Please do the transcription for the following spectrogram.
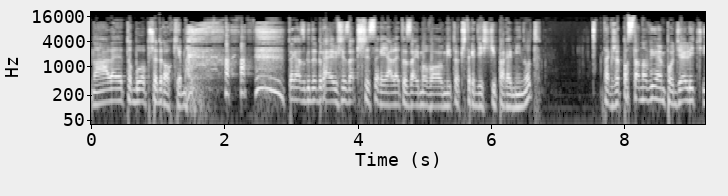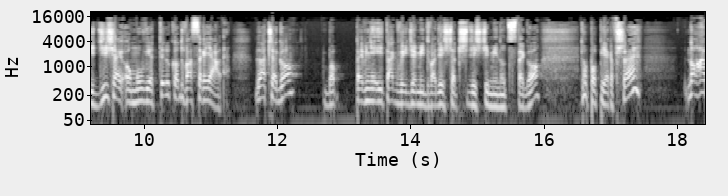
No ale to było przed rokiem. Teraz, gdy brałem się za trzy seriale, to zajmowało mi to 40 parę minut. Także postanowiłem podzielić i dzisiaj omówię tylko dwa seriale. Dlaczego? Bo pewnie i tak wyjdzie mi 20-30 minut z tego. To po pierwsze. No a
